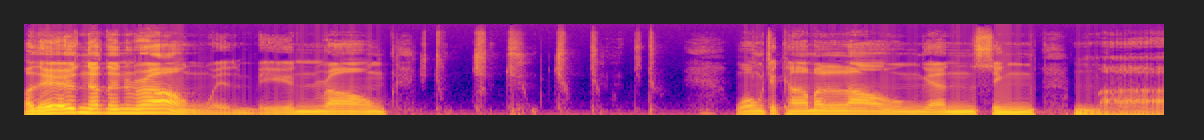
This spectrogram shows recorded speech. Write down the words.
Oh, there's nothing wrong with being wrong. Won't you come along and sing my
